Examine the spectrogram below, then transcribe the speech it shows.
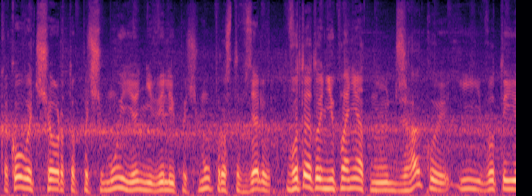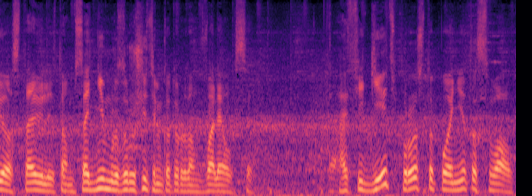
какого черта, почему ее не вели, почему просто взяли вот эту непонятную Джаку и вот ее оставили там с одним разрушителем, который там валялся. Офигеть, просто планета свалка.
